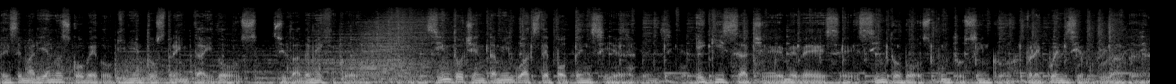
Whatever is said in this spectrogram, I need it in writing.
desde Mariano Escobedo 532, Ciudad de México. 180.000 watts de potencia. XHMBS 102.5, frecuencia modulada.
